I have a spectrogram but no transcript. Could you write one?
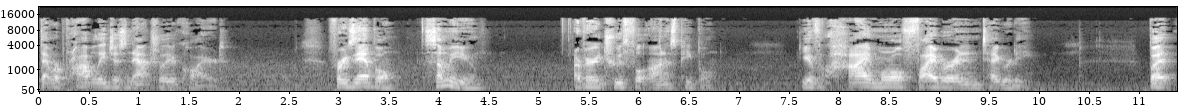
that were probably just naturally acquired. For example, some of you are very truthful, honest people. You have high moral fiber and integrity. But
